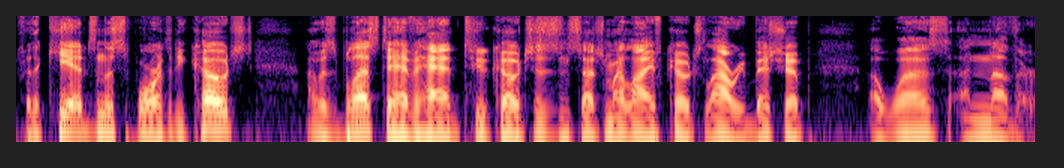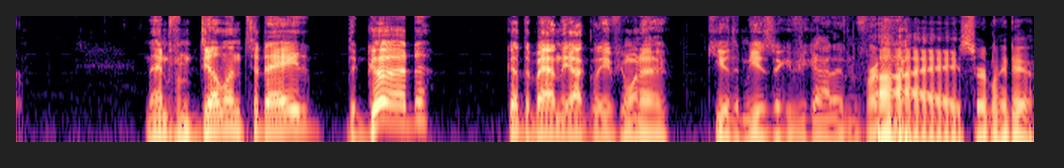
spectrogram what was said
for the kids and the sport that he coached. I was blessed to have had two coaches in such my life. Coach Lowry Bishop uh, was another. And then from Dylan today, the good, good, the bad, and the ugly. If you want to cue the music, if you got it in front of you, I certainly do.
